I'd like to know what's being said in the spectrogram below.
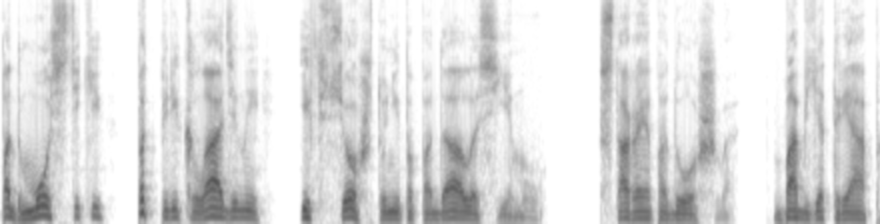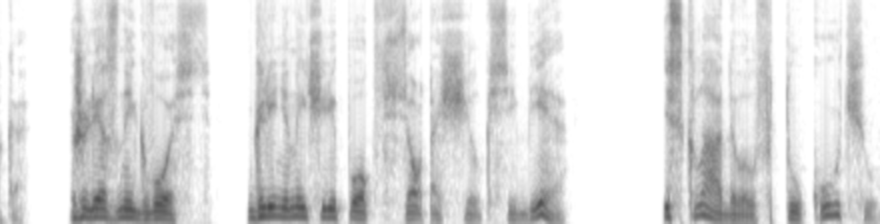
под мостики, под перекладины и все, что не попадалось ему. Старая подошва, бабья тряпка, железный гвоздь, глиняный черепок — все тащил к себе и складывал в ту кучу,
